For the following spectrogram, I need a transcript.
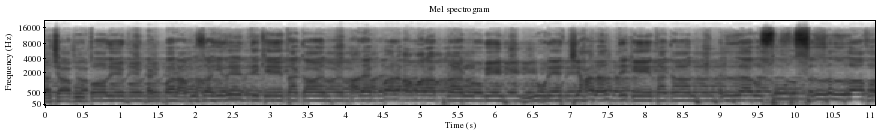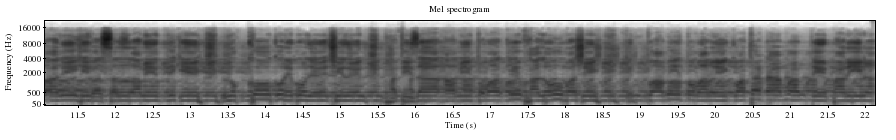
চাচা আবু তলেব, একবার আবু জাহিদের দিকে তাকান, আর একবার আমার আপনার নবীন নূরের চেহারার দিকে তাকান। আল্লাহ রসুল সাল্লাল্লাহু আলাইহি ওয়াসাল্লামের দিকে লক্ষ্য করে বলেছিলেন, ভাতিজা, আমি তোমাকে ভালোবাসি, কিন্তু আমি তোমার ওই কথাটা মানতে পারি না।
